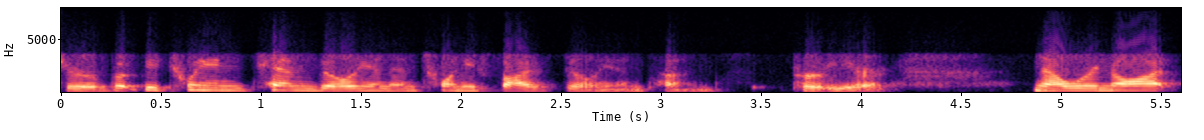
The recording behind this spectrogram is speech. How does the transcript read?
sure, but between 10 billion and 25 billion tons per year. Now we're not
